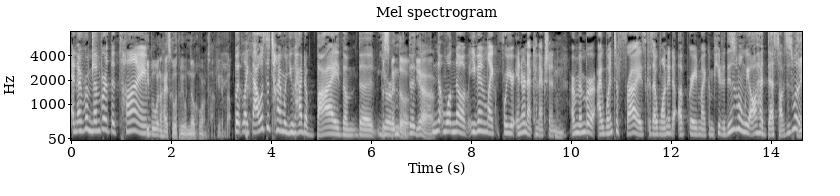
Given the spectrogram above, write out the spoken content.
And I remember at the time. People went to high school with me would know who I'm talking about. But like that was the time where you had to buy the the, your spindle, the- yeah. Mm. No, well, no, even like for your internet connection. I remember I went to Fry's because I wanted to upgrade my computer. This is when we all had desktops. This is when the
